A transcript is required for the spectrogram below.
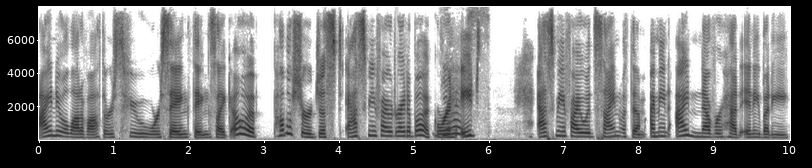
I knew a lot of authors who were saying things like, "Oh, a publisher just asked me if I would write a book," or an agent Yes. asked me if I would sign with them. I mean, I never had anybody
